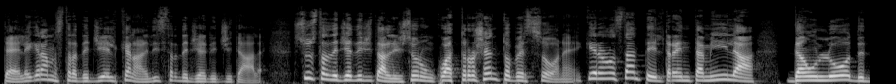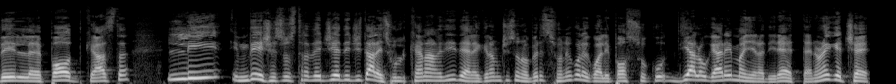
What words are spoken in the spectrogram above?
Telegram, strategia, il canale di strategia digitale. Su strategia digitale ci sono un 400 persone che nonostante il 30.000 download del podcast Lì invece su strategia digitale sul canale di Telegram ci sono persone con le quali posso co- dialogare in maniera diretta e non è che c'è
